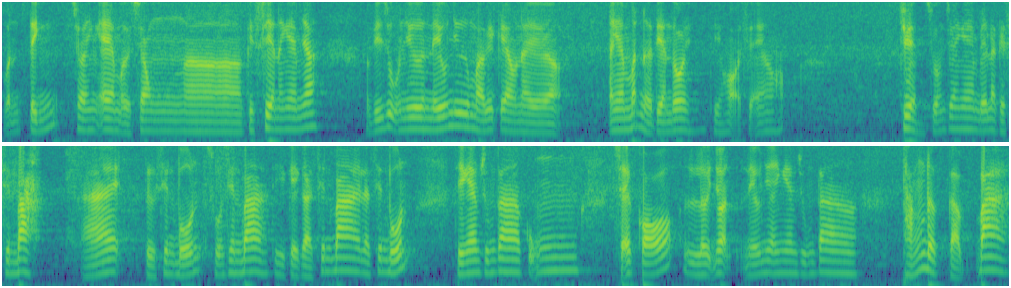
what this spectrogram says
vẫn tính cho anh em ở trong uh, cái xiên anh em nhé ví dụ như nếu như mà cái kèo này ờ, anh em mất nửa tiền thôi thì họ sẽ chuyển xuống cho anh em. Đấy là cái xiên 3 đấy từ xiên 4 xuống xiên 3 thì kể cả xiên 3 hay là xiên 4 thì anh em chúng ta cũng sẽ có lợi nhuận nếu như anh em chúng ta thắng được cả ba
